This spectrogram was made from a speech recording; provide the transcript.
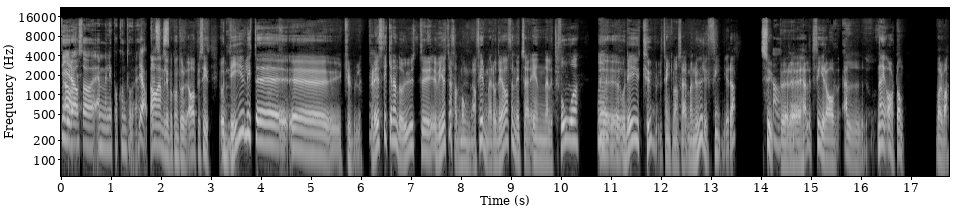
Fyra Ja. och så Emily på kontoret. Ja, Ja, precis. Emily på kontoret. Ja, precis. Och det är ju lite eh, kul. För det sticker ändå ut. Eh, Vi har träffat många firmor och det har funnits så här en eller två. Eh, och det är ju kul, tänker man så här. Men nu är det fyra. Superhärligt. Fyra av el- nej, 18 var det va?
